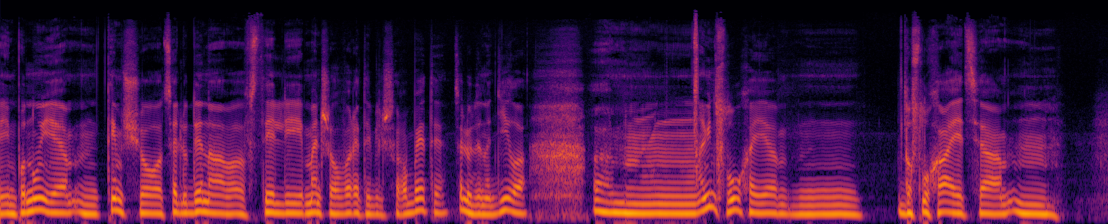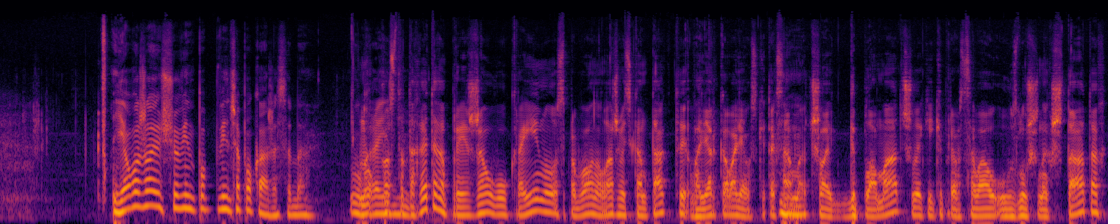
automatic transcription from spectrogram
Імпонує тим, що це людина в стилі менше говорити, більше робити. Це людина діла. Ем, він слухає дослухається. Я вважаю, що він він ще покаже себе. Ну, просто до гэтага прыязджаў в Украіну спрабаваў налажваць кантакты валер кавалеўскі таксама mm -hmm. чалавек дыпламат чалавек які працаваў у злучаных штатах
